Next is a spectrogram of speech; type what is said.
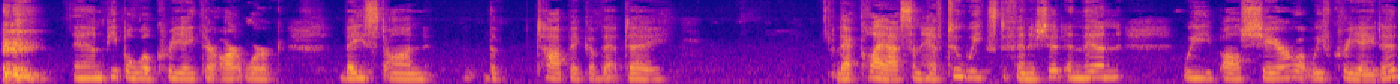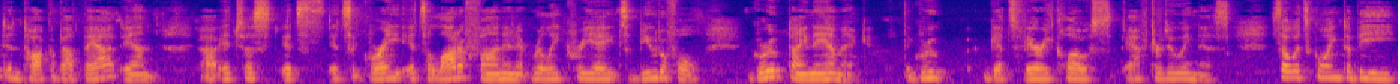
and people will create their artwork based on the topic of that day, that class, and have two weeks to finish it. And then we all share what we've created and talk about that. And uh, it just it's it's a great it's a lot of fun, and it really creates a beautiful group dynamic. The group gets very close after doing this. So it's going to be,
